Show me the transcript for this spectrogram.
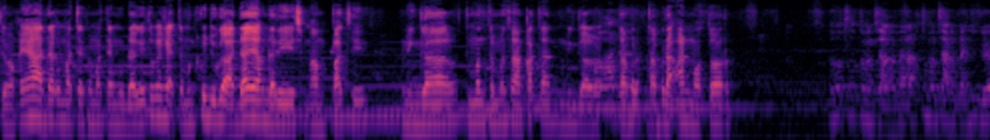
Itu makanya ada kematian-kematian muda gitu. Kayak temanku juga ada yang dari SMA 4 sih meninggal. Teman-teman seangkatan meninggal tabra- tabrakan motor. Oh, teman sangkatan, aku teman sangkatan juga.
